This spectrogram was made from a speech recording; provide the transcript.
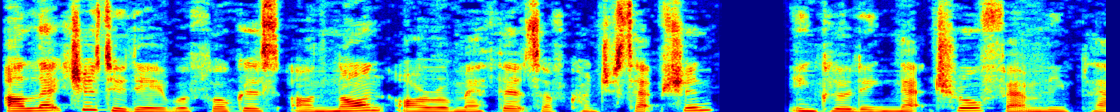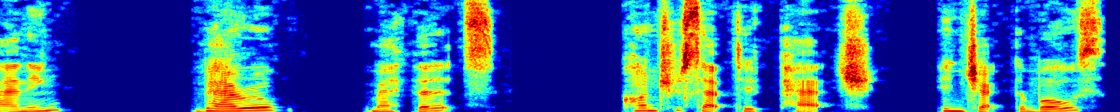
Our lecture today will focus on non-oral methods of contraception including natural family planning, barrier methods, contraceptive patch, injectables,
